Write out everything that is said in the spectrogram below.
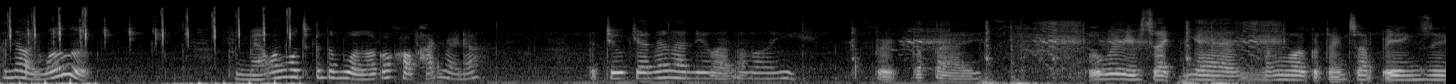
อร่อยเวอร์ถึงแม้ว่าเราจะเป็นตำรวจแล้วก็ขอพักหน่อยนะไปเจอกันว่านนี้ร้านอะไร เปิดก็ไป เออไม่มีสักงานน้ำลอยก็ต้องทำเองสิ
